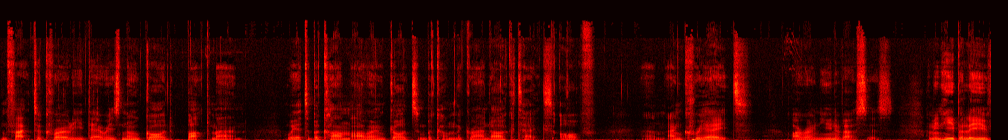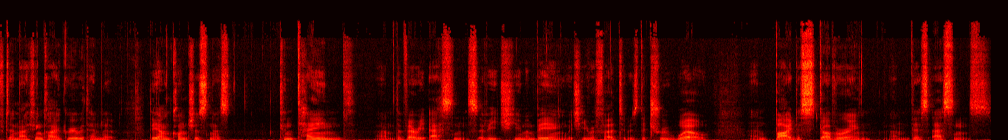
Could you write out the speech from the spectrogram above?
in fact, to Crowley, there is no God but man. We are to become our own gods and become the grand architects of um, and create our own universes. I mean, he believed, and I think I agree with him, that the unconsciousness contained um, the very essence of each human being, which he referred to as the true will. And by discovering um, this essence,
